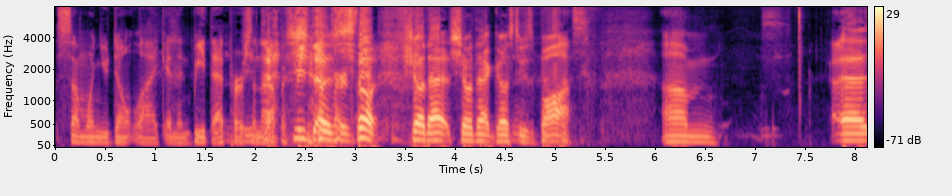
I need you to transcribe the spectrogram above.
someone you don't like, and then beat that person that- up. and beat show, that person show, up. show that show that ghost who's boss. Um, uh,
